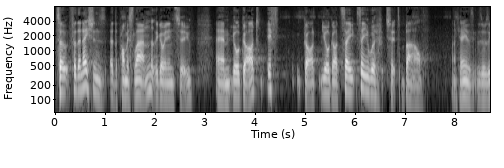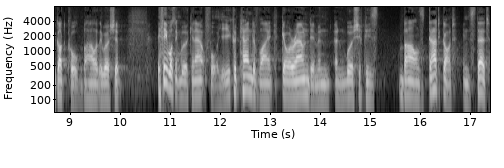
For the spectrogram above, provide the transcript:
So, for the nations of the promised land that they're going into, um, your God, if God, your God, say, say you worshipped Baal, okay, there was a God called Baal that they worship. If he wasn't working out for you, you could kind of like go around him and, and worship his Baal's dad God instead.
